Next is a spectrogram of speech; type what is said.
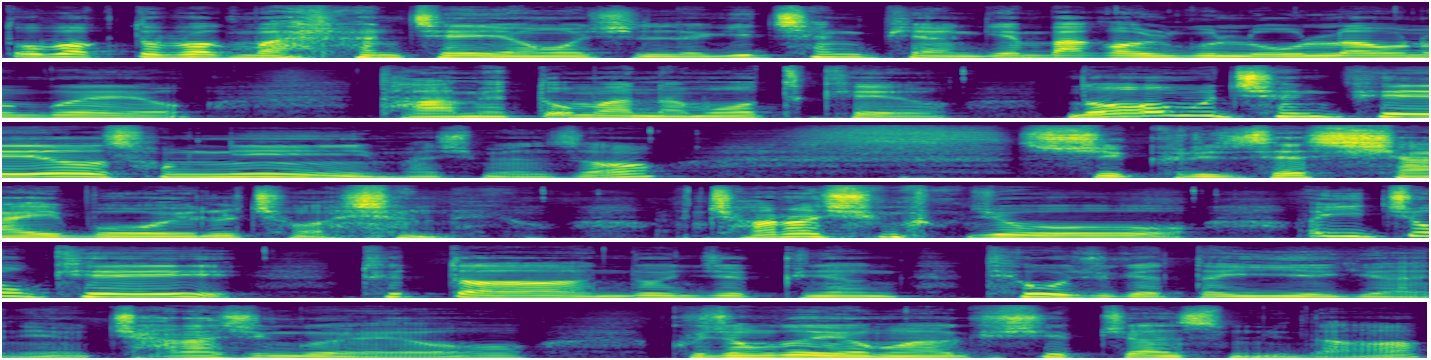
또박또박 말한 제 영어 실력이 창피한 게 막 얼굴로 올라오는 거예요. 다음에 또 만나면 어떡해요. 너무 창피해요, 성님. 하시면서 시크릿의 샤이보이를 청하셨네요. 잘하신 거죠. 아, 이쪽 오케이. 됐다. 너 이제 그냥 태워주겠다. 이 얘기 아니에요. 잘하신 거예요. 그 정도 영어하기 쉽지 않습니다.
